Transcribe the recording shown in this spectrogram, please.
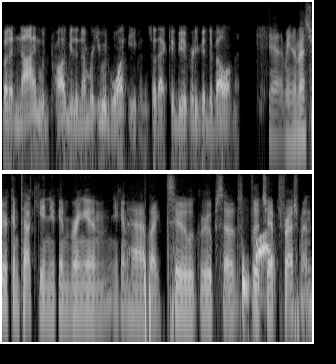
but a nine would probably be the number he would want even. So that could be a pretty good development. Yeah, I mean, unless you're Kentucky and you can bring in, you can have like two groups of blue chip freshmen.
